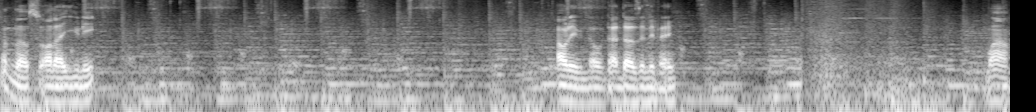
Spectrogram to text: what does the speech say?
Nothing else all that unique. I don't even know if that does anything. Wow.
